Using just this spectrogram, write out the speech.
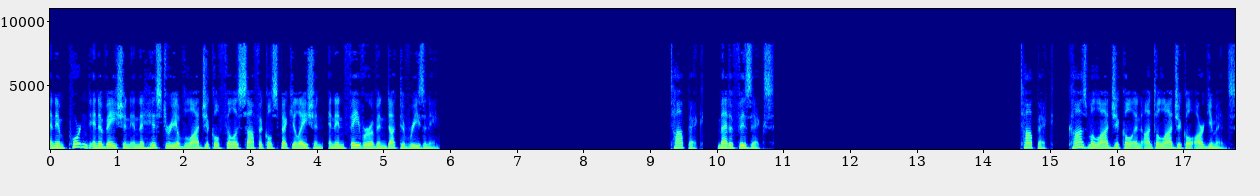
an important innovation in the history of logical philosophical speculation, and in favor of inductive reasoning. Metaphysics Topic: Cosmological and ontological arguments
